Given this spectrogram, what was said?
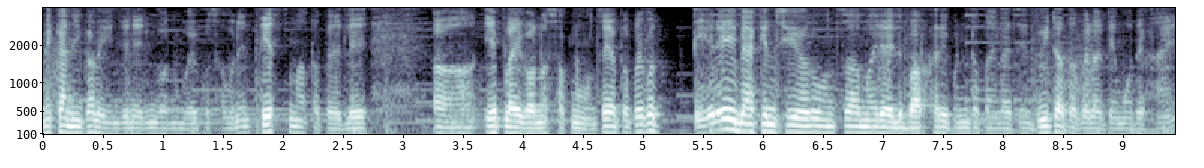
मेकानिकल इन्जिनियरिङ गर्नुभएको छ भने त्यसमा तपाईँहरूले एप्लाई गर्न सक्नुहुन्छ या तपाईँको धेरै भ्याकेन्सीहरू हुन्छ। मैले अहिले भर्खरै पनि तपाईँलाई चाहिँ दुईवटा तपाईँलाई डेमो देखाएँ।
